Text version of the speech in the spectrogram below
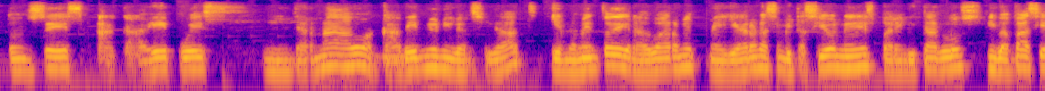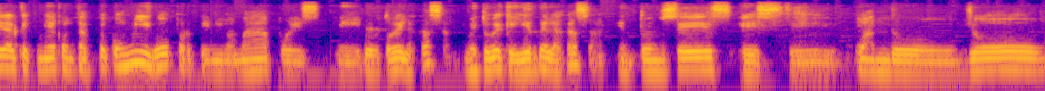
Entonces acabé, pues, mi internado, acabé mi universidad y el momento de graduarme me llegaron las invitaciones para invitarlos. Mi papá sí era el que tenía contacto conmigo porque mi mamá pues me botó de la casa, me tuve que ir de la casa. Entonces, este, cuando yo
